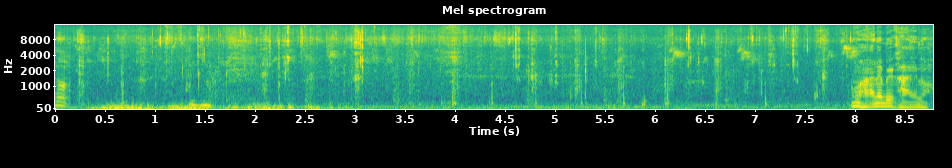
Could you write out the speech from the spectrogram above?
เนาะมาหาอะไรไปขายเนาะ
